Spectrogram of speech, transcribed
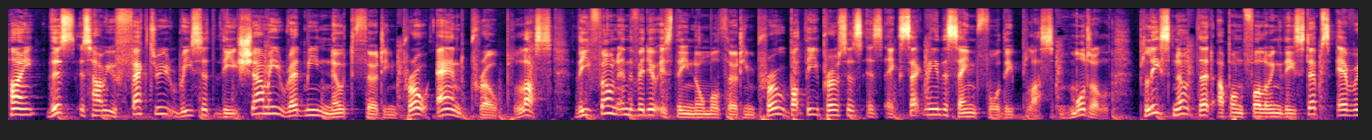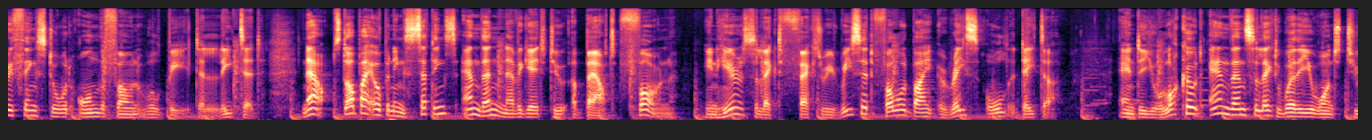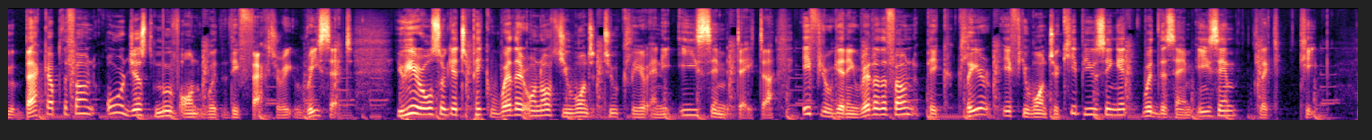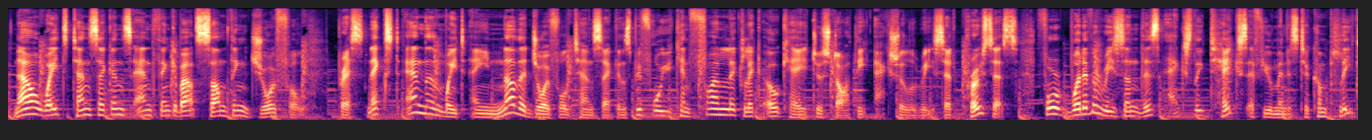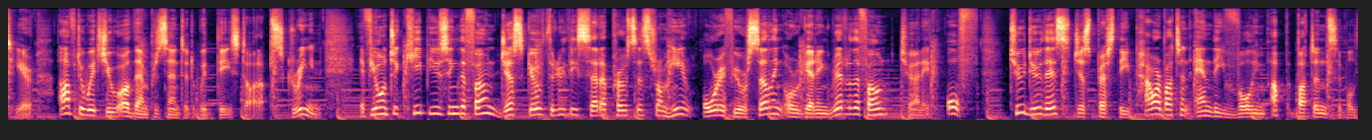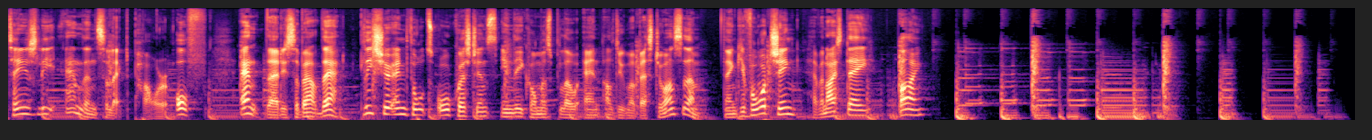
Hi, this is how you factory reset the Xiaomi Redmi Note 13 Pro and Pro Plus. The phone in the video is the normal 13 Pro, but the process is exactly the same for the Plus model. Please note that upon following these steps, everything stored on the phone will be deleted. Now, start by opening Settings and then navigate to About Phone. In here, select Factory Reset followed by Erase All Data enter your lock code and then select whether you want to back up the phone or just move on with the factory reset. You here also get to pick whether or not you want to clear any eSIM data. If you're getting rid of the phone, pick clear. If you want to keep using it with the same eSIM, click keep. Now wait 10 seconds and think about something joyful. Press next and then wait another joyful 10 seconds before you can finally click OK to start the actual reset process. For whatever reason, this actually takes a few minutes to complete here, after which you are then presented with the startup screen. If you want to keep using the phone, just go through the setup process from here, or if you're selling or getting rid of the phone, turn it off. To do this, just press the power button and the volume up button simultaneously and then select power off. And that is about that. Please share any thoughts or questions in the comments below and I'll do my best to answer them. Thank you for watching, have a nice day, bye!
